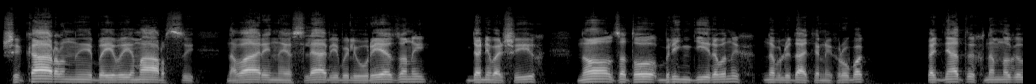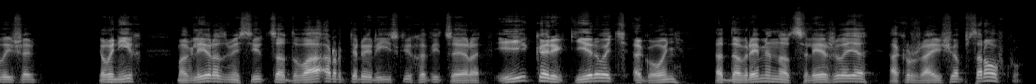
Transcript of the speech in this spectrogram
Шикарные боевые Марсы, наваренные сляби, были урезаны до небольших, но зато блиндированных наблюдательных рубок, поднятых намного выше. В них могли разместиться два артиллерийских офицера и корректировать огонь, одновременно отслеживая окружающую обстановку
